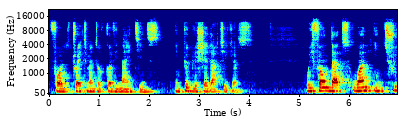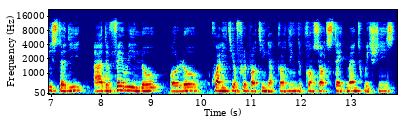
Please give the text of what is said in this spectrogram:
for the treatment of COVID-19 in published articles. We found that one in three study had a very low or low quality of reporting according to the consort statement, which is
